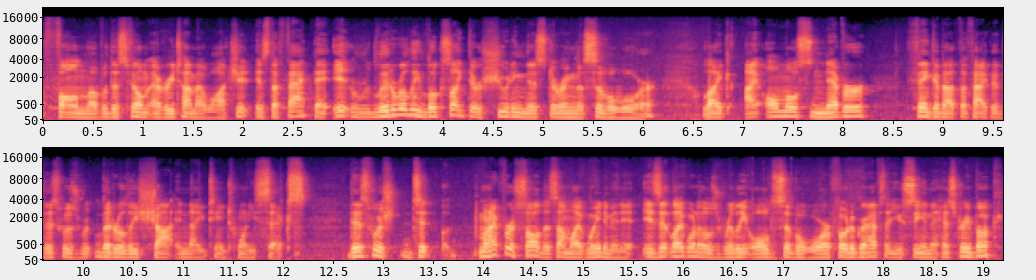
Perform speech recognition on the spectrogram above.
fall in love with this film every time I watch it is the fact that it literally looks like they're shooting this during the Civil War. Like, I almost never think about the fact that this was literally shot in 1926. This was. When I first saw this, I'm like, wait a minute, is it like one of those really old Civil War photographs that you see in the history book?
